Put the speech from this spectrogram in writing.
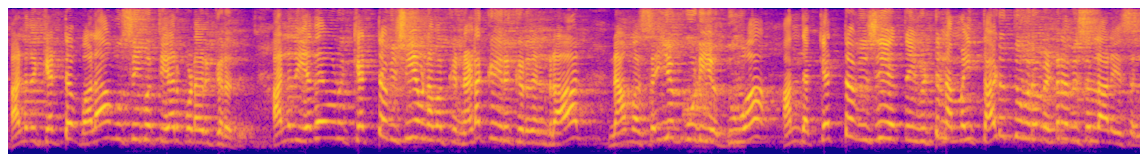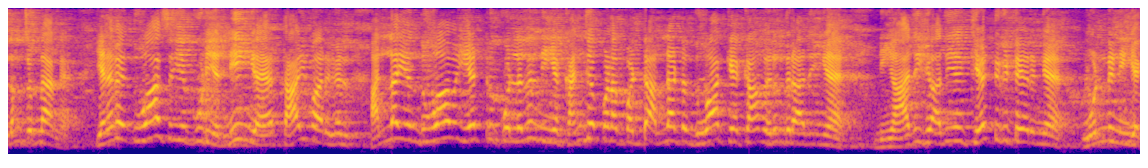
அல்லது கெட்ட பலா முசீபத்து ஏற்பட இருக்கிறது. அல்லது ஏதோ ஒரு கெட்ட விஷயம் நமக்கு நடக்க இருக்கிறது என்றால் நாம செய்யக்கூடிய துவா அந்த கெட்ட விஷயத்தை விட்டு நம்மை தடுத்து வரும் என்று விசல்லா செல்லம் சொன்னாங்க. எனவே துவா செய்யக்கூடிய நீங்க தாய்மார்கள் அல்ல என் துவாவை ஏற்றுக்கொள்ளல நீங்க கஞ்சப்பணப்பட்டு அல்லாட்ட துவா கேட்காம இருந்துராதீங்க நீங்க அதிக அதிகம் கேட்டுக்கிட்டே இருங்க. ஒண்ணு நீங்க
